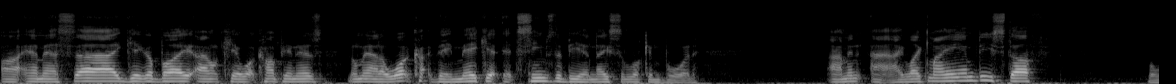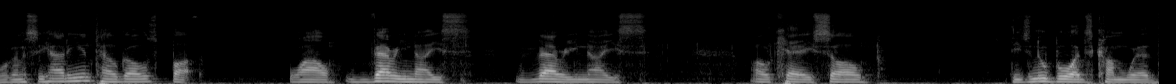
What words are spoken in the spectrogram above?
uh, MSI, Gigabyte, I don't care what company it is, no matter what they make it, it seems to be a nicer looking board. I'm I I like my AMD stuff, but we're going to see how the Intel goes. But wow, very nice, very nice. Okay, so these new boards come with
